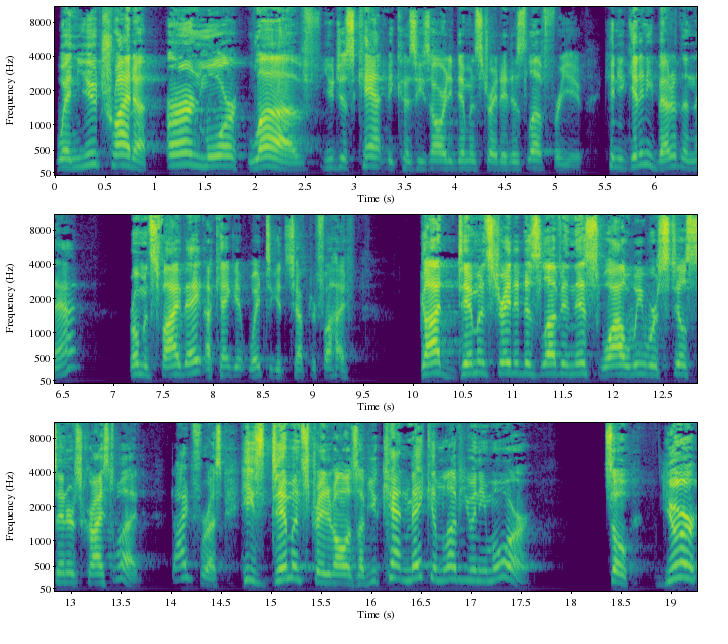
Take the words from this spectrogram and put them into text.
When you try to earn more love, you just can't because he's already demonstrated his love for you. Can you get any better than that? Romans 5 8, I can't get, wait to get to chapter 5. God demonstrated his love in this while we were still sinners. Christ what? Died for us. He's demonstrated all his love. You can't make him love you anymore. So your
